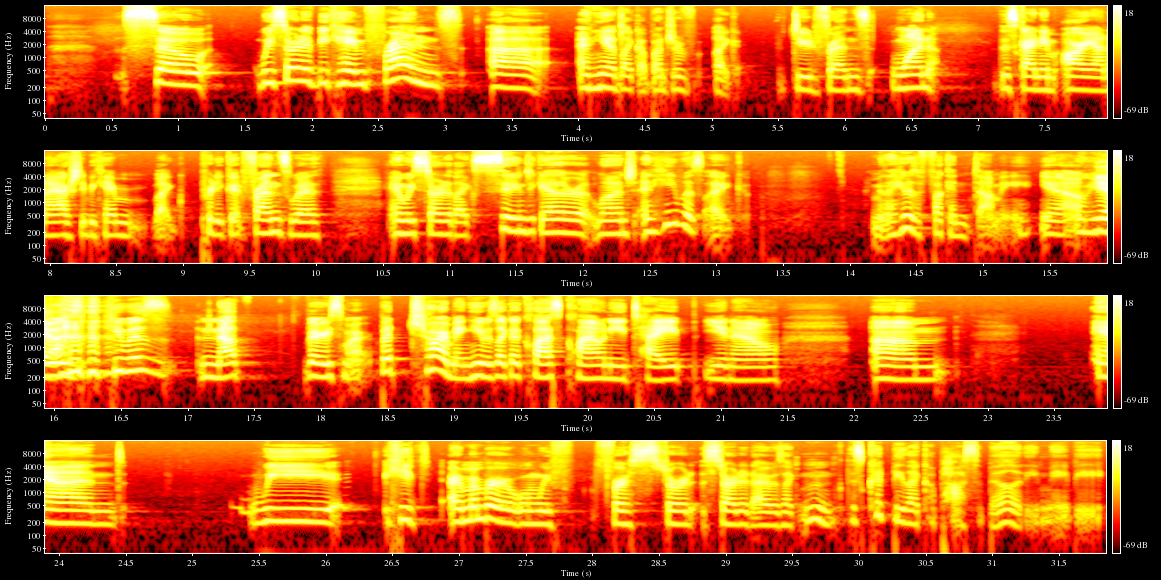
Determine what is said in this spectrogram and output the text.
so we sort of became friends. Uh, and he had like a bunch of like dude friends. One, this guy named Ariane, I actually became like pretty good friends with, and we started like sitting together at lunch. And he was like, I mean, like, he was a fucking dummy, you know? He Yeah. Was, he was not very smart, but charming. He was like a class clowny type, you know? Um, and we, he, I remember when we f- first start, started, I was like, mm, this could be like a possibility, maybe.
